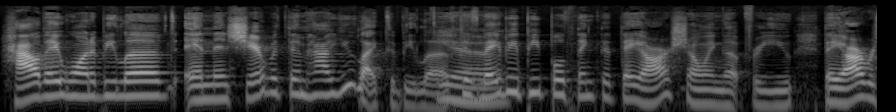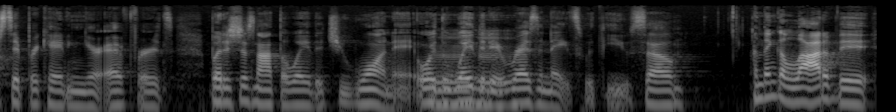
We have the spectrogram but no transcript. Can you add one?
how they want to be loved and then share with them how you like to be loved. Because Yeah. maybe people think that they are showing up for you, they are reciprocating your efforts, but it's just not the way that you want it or the way that it mm-hmm. resonates with you. So I think a lot of it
